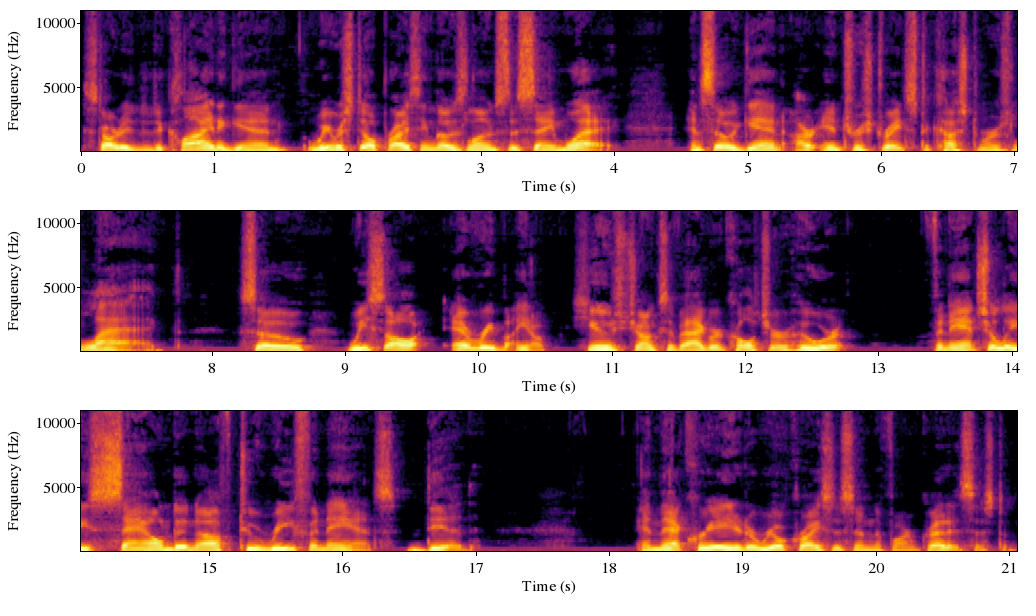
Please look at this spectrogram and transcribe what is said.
started to decline again, we were still pricing those loans the same way. And so again, our interest rates to customers lagged. So we saw everybody, you know, huge chunks of agriculture who were financially sound enough to refinance did. And that created a real crisis in the farm credit system.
